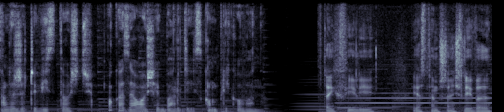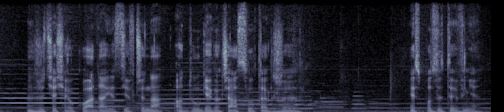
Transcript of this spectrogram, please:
ale rzeczywistość okazała się bardziej skomplikowana. W tej chwili jestem szczęśliwy, życie się układa, jest dziewczyna od długiego czasu, także jest pozytywnie.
